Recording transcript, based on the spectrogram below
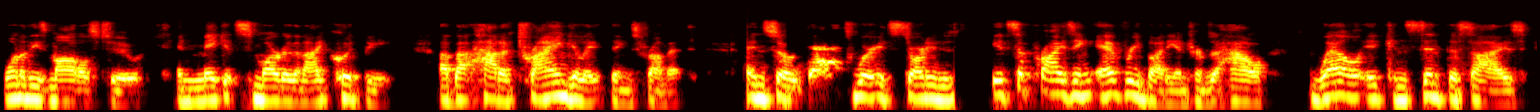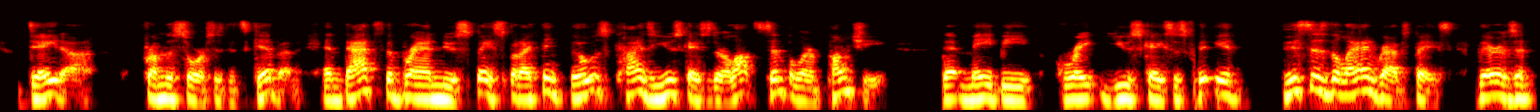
one of these models to and make it smarter than I could be about how to triangulate things from it. And so that's where it's starting to, it's surprising everybody in terms of how well it can synthesize data from the sources it's given. And that's the brand new space. But I think those kinds of use cases are a lot simpler and punchy that may be great use cases. It, this is the land grab space. There is an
